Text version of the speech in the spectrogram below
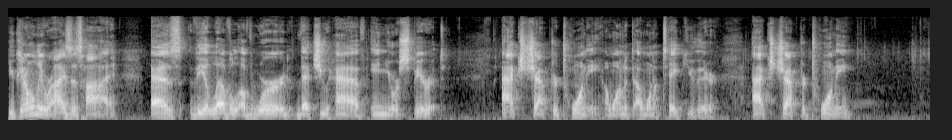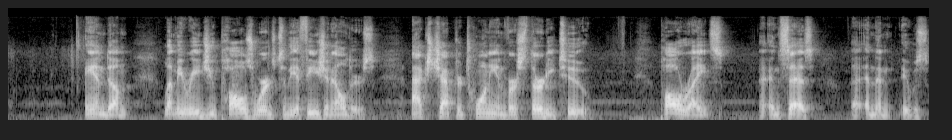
You can only rise as high as the level of word that you have in your spirit. Acts chapter 20, I want to, I want to take you there. Acts chapter 20, and um, let me read you Paul's words to the Ephesian elders. Acts chapter 20 and verse 32. Paul writes and says, uh, and then it was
